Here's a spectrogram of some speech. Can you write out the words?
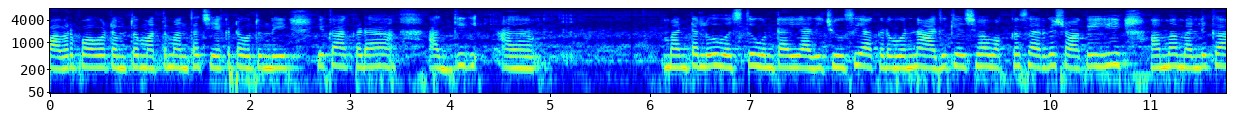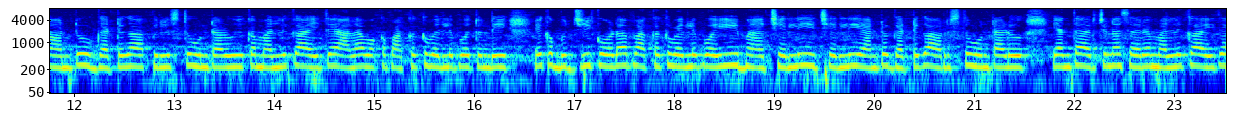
పవర్ పోవటంతో మొత్తం అంతా చీకటి అవుతుంది ఇక అక్కడ అగ్గి మంటలు వస్తూ ఉంటాయి. అది చూసి అక్కడ ఉన్న ఆదికేశవ ఒక్కసారిగా షాక్ అయ్యి అమ్మ మల్లిక అంటూ గట్టిగా పిలుస్తూ ఉంటాడు. ఇక మల్లిక అయితే అలా ఒక పక్కకు వెళ్ళిపోతుంది. ఇక బుజ్జి కూడా పక్కకు వెళ్ళిపోయి చెల్లి చెల్లి అంటూ గట్టిగా అరుస్తూ ఉంటాడు. ఎంత అరిచినా సరే మల్లిక అయితే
